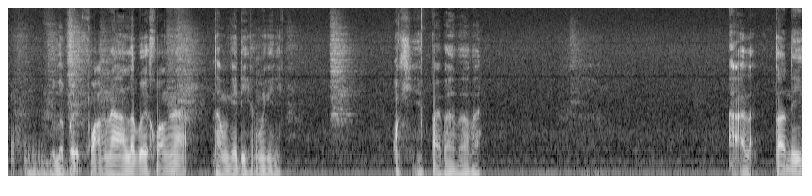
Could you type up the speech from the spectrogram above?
โอ้โหระเบิดขวางหน้าระเบิดขวางหน้าทำไงดีทำไงดี โอเค ไปไปไปไปอะละตอนนี้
